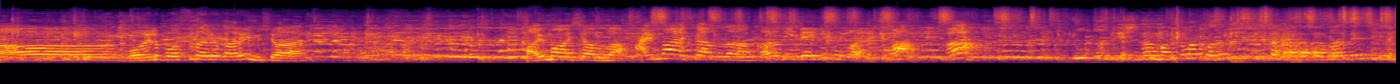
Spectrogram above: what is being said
Aa, boylu postu da bir karıymış ha. Hay maşallah. Hay maşallah. Karı değil beygir mübarek. Ha. Ah, ah. Yaşından baktım atmadım. Onlar beni çekiyor.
